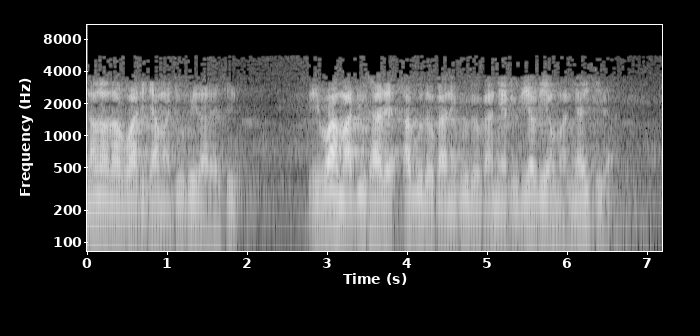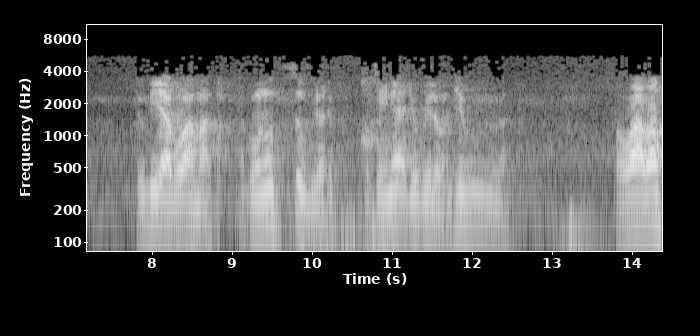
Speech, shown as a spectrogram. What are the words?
နောက်တော့ဘဝဒီကြမှာအကျိုးပေးတာလည်းရှိတယ်ဒီဘဝမှာပြုထားတဲ့အကုသိုလ်ကံနဲ့ကုသိုလ်ကံနဲ့လူတယောက်တယောက်မှာအများကြီးရှိတာဒုတိယဘဝမှာအကုန်လုံးစုပြီးတော့အချိန်နဲ့အကျိုးပေးလို့မဖြစ်ဘူးကဘဝပေါင်း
